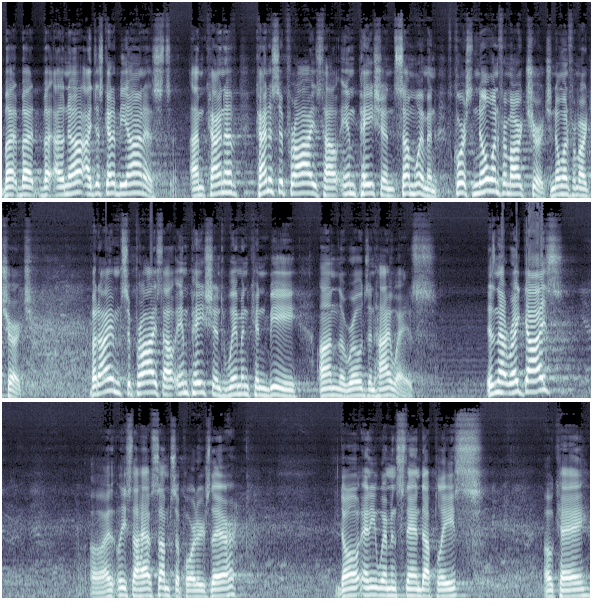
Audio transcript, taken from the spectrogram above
But, but, but oh, no, I just got to be honest. I'm kind of, kind of surprised how impatient some women, of course, no one from our church, no one from our church, but I'm surprised how impatient women can be on the roads and highways. Isn't that right, guys? Oh, at least I have some supporters there. Don't any women stand up, please. Okay.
